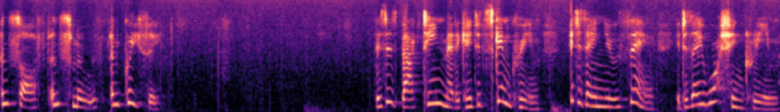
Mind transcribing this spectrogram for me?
and soft and smooth and greasy. This is Bactine medicated skin cream. It is a new thing. It is a washing cream.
